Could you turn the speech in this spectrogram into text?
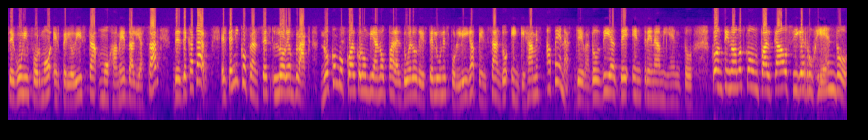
según informó el periodista Mohamed Daliazar desde Qatar. El técnico francés Laurent Black no convocó al colombiano para el duelo de este lunes por liga pensando en que James apenas lleva dos días de entrenamiento entrenamiento. Continuamos con Falcao, sigue rugiendo.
